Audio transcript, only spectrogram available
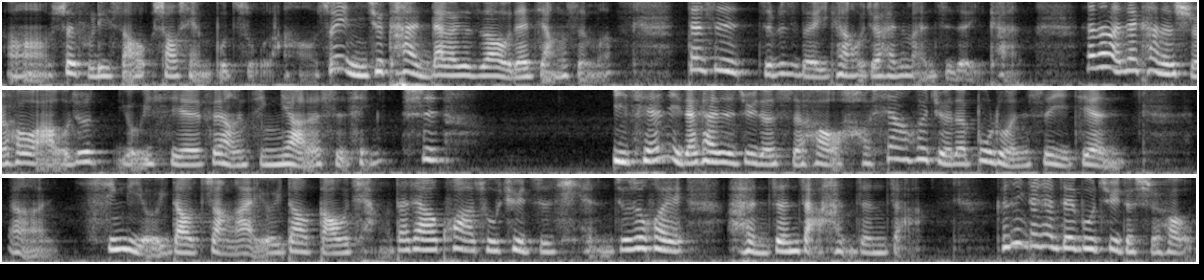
呃说服力稍稍显不足了哈。所以你去看，你大概就知道我在讲什么。但是值不值得一看？我觉得还是蛮值得一看。那当然，在看的时候啊，我就有一些非常惊讶的事情。是以前你在看日剧的时候，好像会觉得不伦是一件呃，心里有一道障碍，有一道高墙，大家要跨出去之前，就是会很挣扎，很挣扎。可是你在看这部剧的时候，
